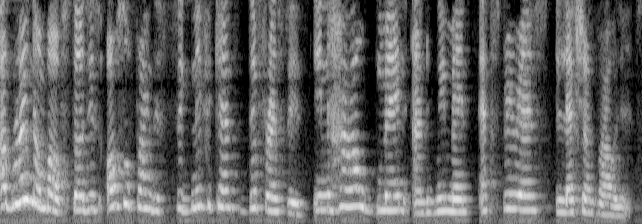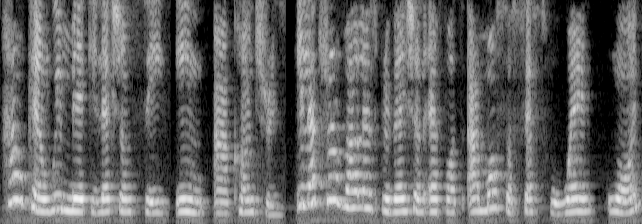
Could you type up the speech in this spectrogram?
A growing number of studies also find the significant differences in how men and women experience election violence. How can we make elections safe in our countries? Electoral violence prevention efforts are more successful when 1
